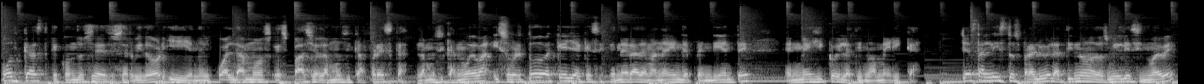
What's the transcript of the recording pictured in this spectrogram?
podcast que conduce su servidor y en el cual damos espacio a la música fresca, la música nueva y sobre todo aquella que se genera de manera independiente en México y Latinoamérica. Ya están listos para el Vive Latino 2019,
